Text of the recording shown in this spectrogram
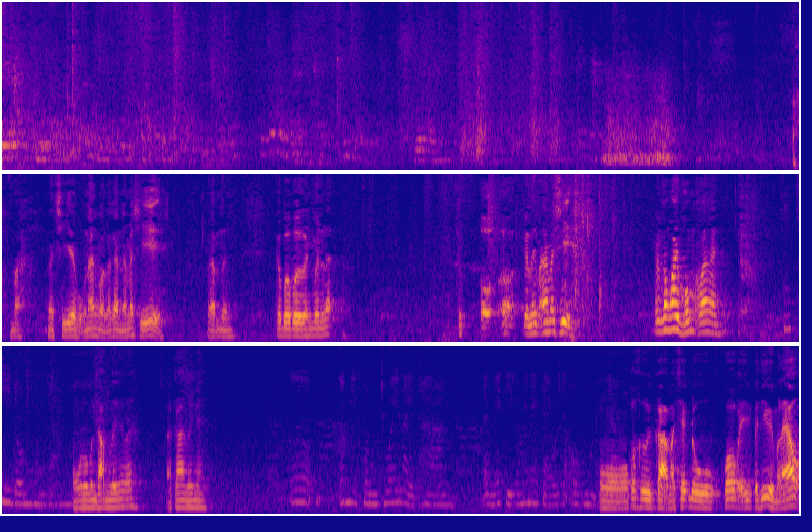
อะมาแม่ชีผมนั่งก่อนแล้วกันนะแม่ชีแป๊บหนึ่งก็เบอร์เบอร์มึนๆแล้วตึ๊บโอ้เอ่อเป็นไรมาแม่ชีไม่ต้องไหว้ผมว่าไงแค่ทีโดนมนต์ดโอ้มันดำเลยใช่ไหมอาการเป็นไงำก็ก็มีคน ช่วยไหลทาง แต่แม่ทีก็ไม่แน่ใจว่าจะออกหมดหรือโอ้ยังก็คือกะมาเช็คดูเพราะว่าไปไปที่อื่นมาแล้ว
